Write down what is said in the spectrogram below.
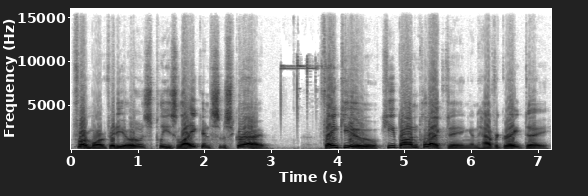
For more videos, please like and subscribe. Thank you, keep on collecting, and have a great day.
